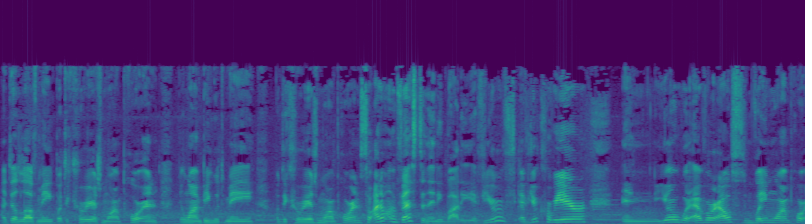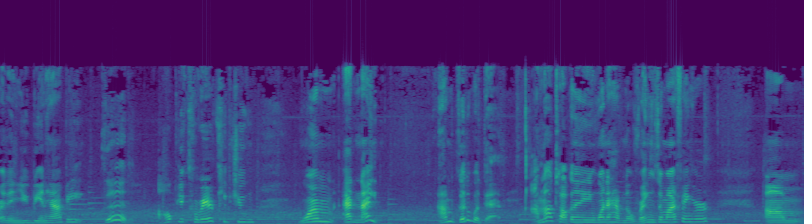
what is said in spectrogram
that they love me, but the career is more important. They want to be with me, but the career is more important. So I don't invest in anybody. If your if your career and your whatever else is way more important than you being happy, good. I hope your career keeps you warm at night. I'm good with that. I'm not talking to anyone that have no rings on my finger. Um,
